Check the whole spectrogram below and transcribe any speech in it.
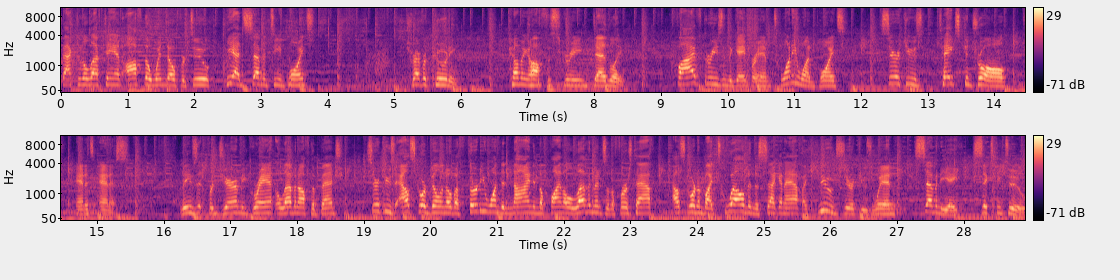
back to the left hand off the window for two. He had 17 points. Trevor Cooney coming off the screen, deadly. Five threes in the game for him, 21 points. Syracuse takes control, and it's Ennis. Leaves it for Jerami Grant, 11 off the bench. Syracuse outscored Villanova 31 to 9 in the final 11 minutes of the first half. Outscored them by 12 in the second half. A huge Syracuse win, 78 62.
